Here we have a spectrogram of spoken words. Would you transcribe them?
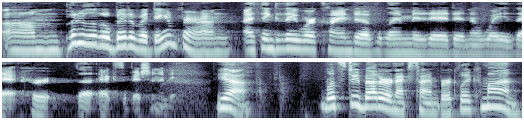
um, put a little bit of a damper on. I think they were kind of limited in a way that hurt the exhibition a bit. Yeah, let's do better next time, Berkeley. Come on,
